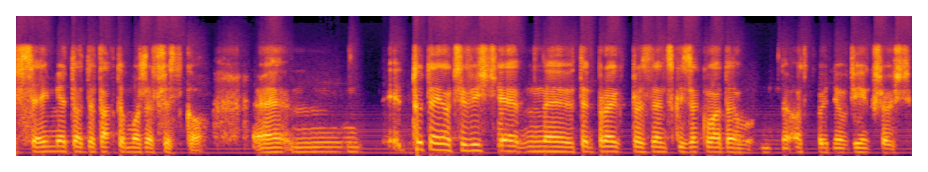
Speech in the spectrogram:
w Sejmie, to de facto może wszystko. Tutaj oczywiście mm, ten projekt prezydencki zakładał mm, odpowiednią większość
